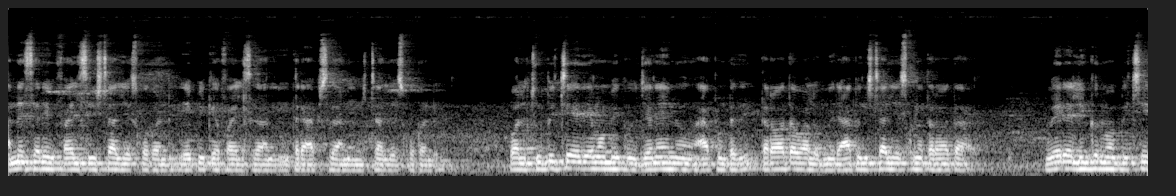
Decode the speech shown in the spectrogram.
అన్నెసరీ ఫైల్స్ ఇన్స్టాల్ చేసుకోకండి ఏపీకే ఫైల్స్ కానీ ఇతర యాప్స్ కానీ ఇన్స్టాల్ చేసుకోకండి. వాళ్ళు చూపించేదేమో మీకు జెనైన్ యాప్ ఉంటుంది. తర్వాత వాళ్ళు మీరు యాప్ ఇన్స్టాల్ చేసుకున్న తర్వాత వేరే లింకును పంపించి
